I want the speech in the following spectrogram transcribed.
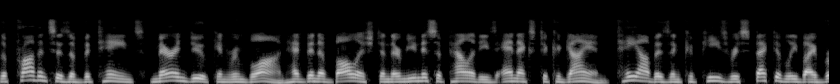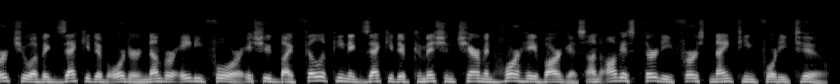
The provinces of Batanes, Marinduque and Romblon had been abolished and their municipalities annexed to Cagayan, Tayabas and Capiz respectively by virtue of Executive Order No. 84 issued by Philippine Executive Commission Chairman Jorge Vargas on August 31, 1942.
